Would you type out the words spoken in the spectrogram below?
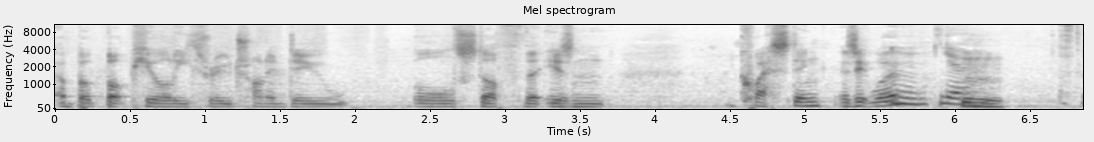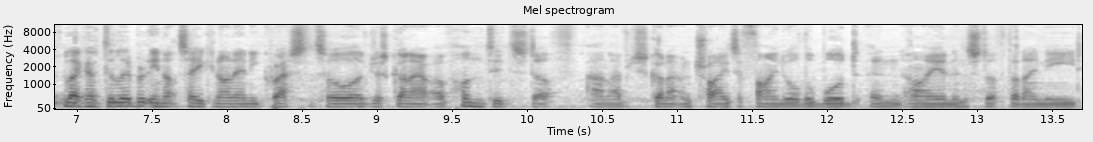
Uh, but but purely through trying to do all stuff that isn't questing, as it were. Mm, yeah. Mm-hmm. Like I've deliberately not taken on any quests at all. I've just gone out, I've hunted stuff, and I've just gone out and tried to find all the wood and iron and stuff that I need.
